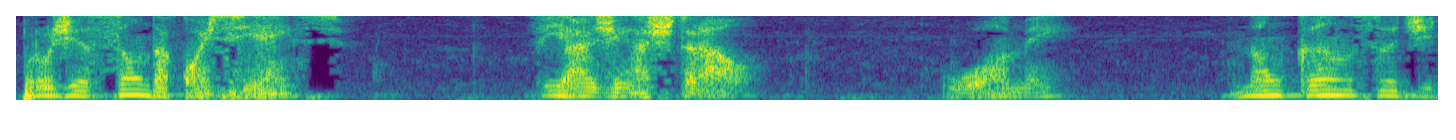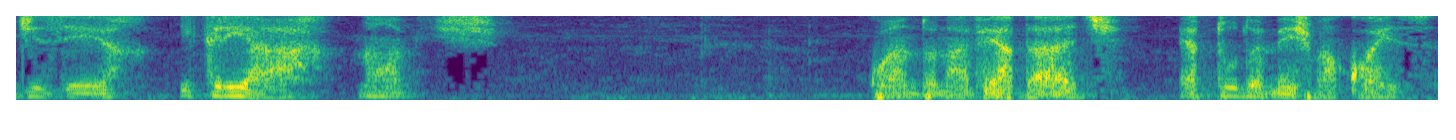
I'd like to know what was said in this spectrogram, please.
projeção da consciência, viagem astral o homem não cansa de dizer e criar nomes, quando na verdade é tudo a mesma coisa.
